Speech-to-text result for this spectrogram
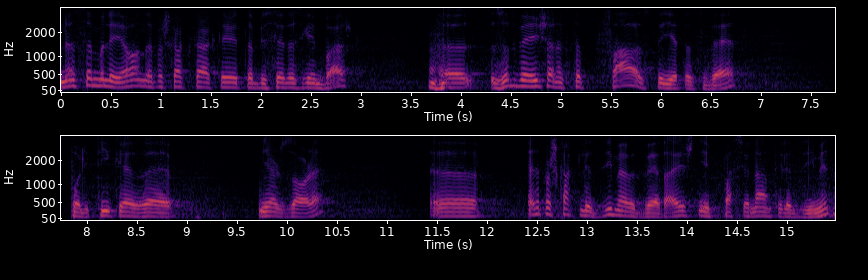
nëse më lejon dhe për shkak të karakterit të bisedës që kemi bashkë, zoti Berisha në këtë fazë të jetës së vet, politike dhe njerëzore, edhe për shkak të leximeve të veta, ai është një pasionant i leximit.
